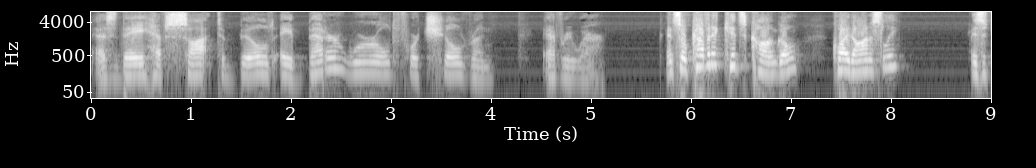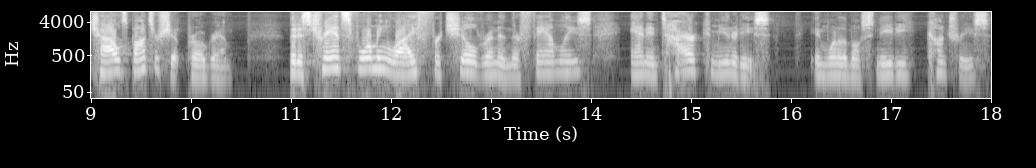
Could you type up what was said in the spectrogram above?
as they have sought to build a better world for children everywhere. And so, Covenant Kids Congo, quite honestly, is a child sponsorship program that is transforming life for children and their families and entire communities in one of the most needy countries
